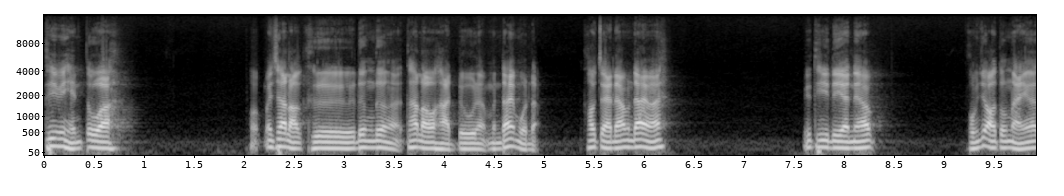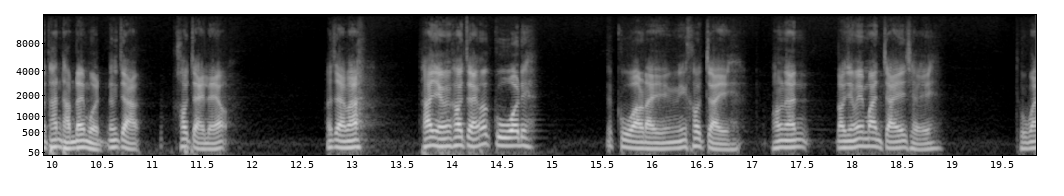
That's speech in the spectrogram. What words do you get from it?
ที่ไม่เห็นตัวไม่ใช่หรอกคือเรื่องเรื่องอะถ้าเราหัดดูเนี่ยมันได้หมดอะเข้าใจแล้วมันได้ไหมวิธีเรียนนะครับ ผมจะเอาตรงไหนท่านทำได้หมด เนื่องจากเข้าใจแล้ว เข้าใจไหมถ้ายังไม่เข้าใจก็กลัวดิจะกลัวอะไรยังไม่เข้าใจ เพราะนั้นเรายังไม่มั่นใจเฉย ถูกไหม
